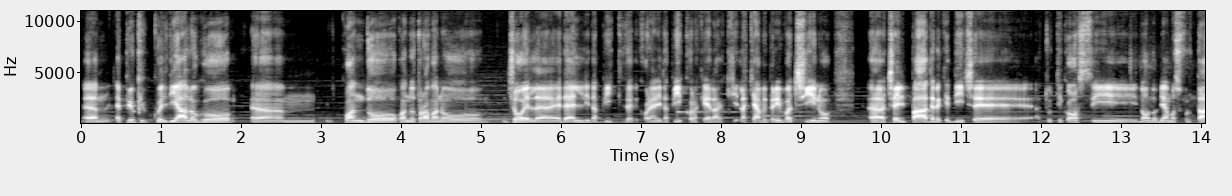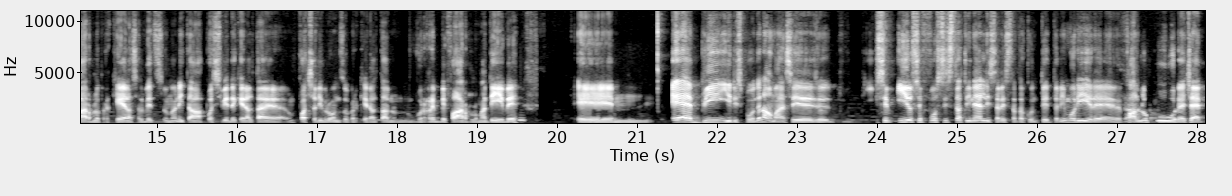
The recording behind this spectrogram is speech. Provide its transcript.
Ehm, è più che quel dialogo ehm, quando, quando trovano Joel ed Ellie da, pic- con Ellie da piccola, che è la, chi- la chiave per il vaccino. eh, c'è il padre che dice a tutti i costi: No, dobbiamo sfruttarlo perché è la salvezza dell'umanità. Poi si vede che in realtà è un faccia di bronzo perché in realtà non, non vorrebbe farlo, ma deve. E, e Abby gli risponde: No, ma se, se io se fossi stato in Ellie sarei stato contento di morire, Esatto. fallo pure. Cioè,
